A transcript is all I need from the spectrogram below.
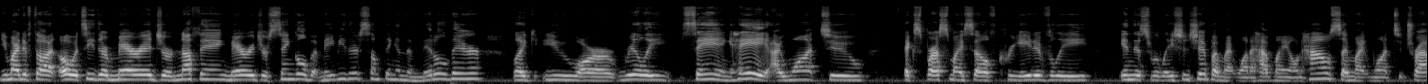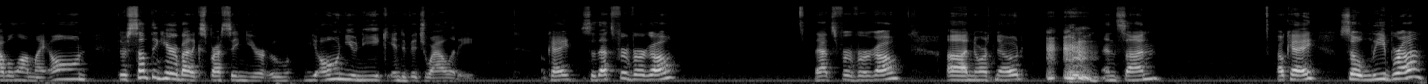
You might have thought, oh, it's either marriage or nothing, marriage or single, but maybe there's something in the middle there. Like you are really saying, hey, I want to express myself creatively in this relationship. I might want to have my own house. I might want to travel on my own. There's something here about expressing your, own unique individuality. Okay, so that's for Virgo. That's for Virgo, uh, North Node and Sun. Okay, so Libra,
